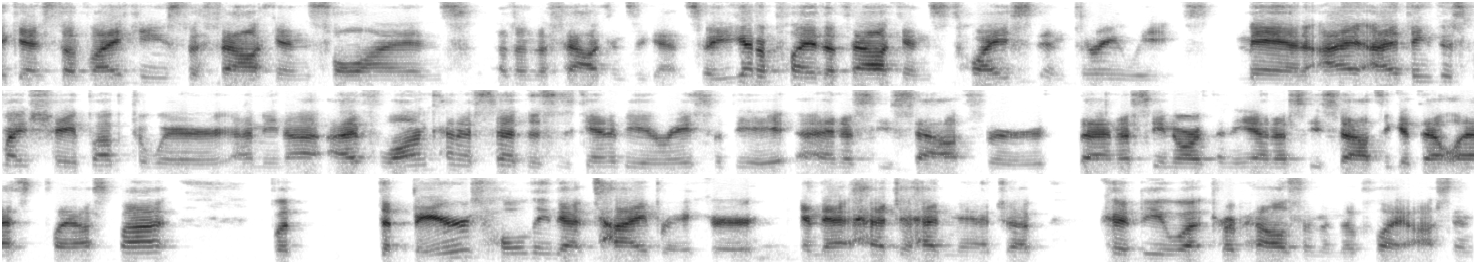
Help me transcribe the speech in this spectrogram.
against the Vikings, the Falcons, the Lions, and then the Falcons again. So you got to play the Falcons twice in three weeks. Man, I, I think this might shape up to where, I mean, I, I've long kind of said this is going to be a race with the NFC South for the NFC North and the NFC South to get that last playoff spot. But the Bears holding that tiebreaker in that head to head matchup could be what propels them in the playoffs. And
